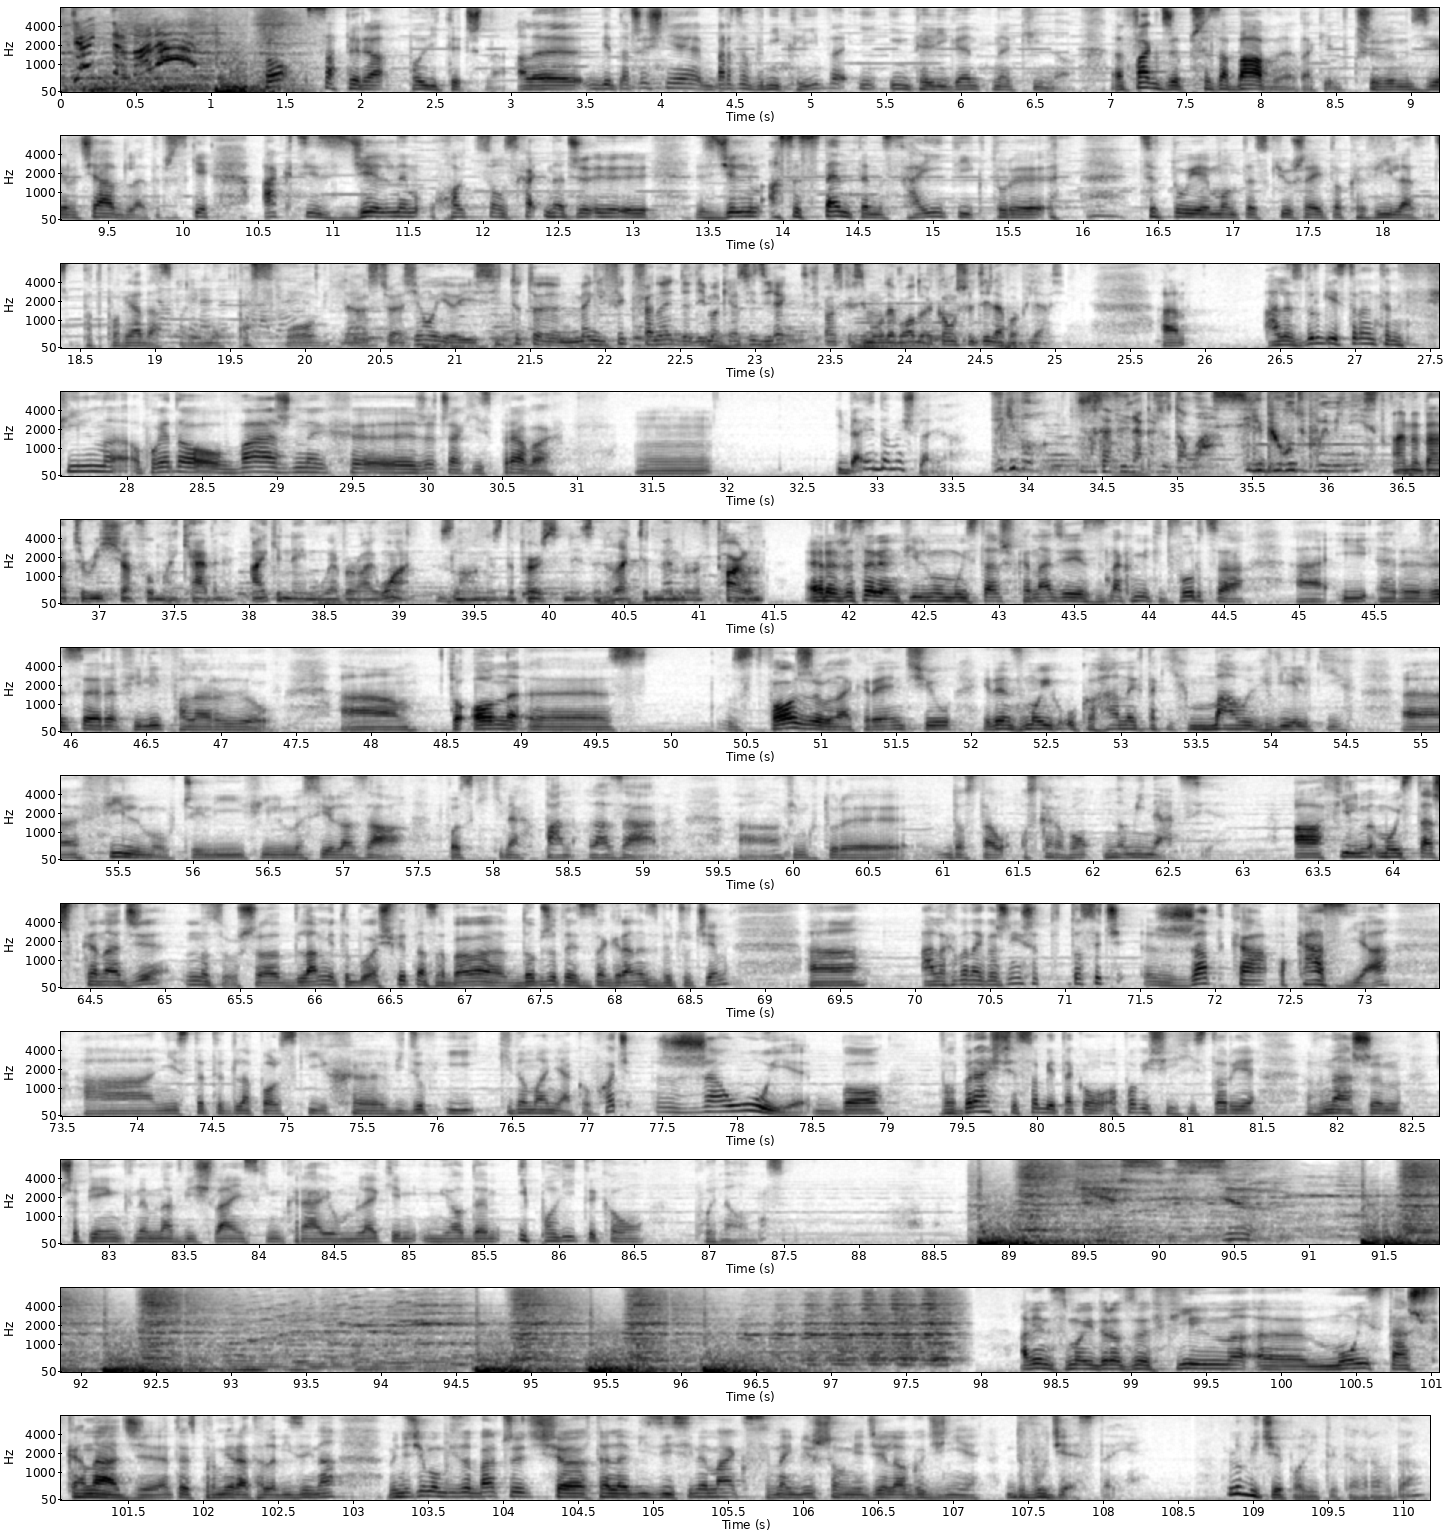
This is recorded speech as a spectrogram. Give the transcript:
Gang de malades! To satyra polityczna, ale jednocześnie bardzo wnikliwe i inteligentne kino. Fakt, że przezabawne, takie w krzywym zwierciadle, te wszystkie akcje z dzielnym uchodźcą, z, Ha- znaczy yy, yy, z dzielnym asystentem z Haiti, który cytuje Montesquieu'a i Tocqueville'a, znaczy podpowiada swojemu posłowi. Dans la situation, il y a ici toute une magnifique fenêtre de démocratie directe. Je pense que c'est mon devoir de consulter la population. A- Ale z drugiej strony ten film opowiada o ważnych e, rzeczach i sprawach i daje do myślenia. Vous avez un appel d'Ottawa. C'est le bureau du premier ministre. I'm about to reshuffle my cabinet. I can name whoever I want, as long as the person is an elected member of parliament. Reżyserem filmu Mój staż w Kanadzie jest znakomity twórca a, i reżyser Philippe Falardeau. To on e, stworzył, nakręcił jeden z moich ukochanych takich małych, wielkich e, filmów, czyli film Monsieur Lazare, w polskich kinach Pan Lazar. Film, który dostał Oscarową nominację. A film Mój staż w Kanadzie? No cóż, dla mnie to była świetna zabawa, dobrze to jest zagrane z wyczuciem, ale chyba najważniejsze to dosyć rzadka okazja, a niestety dla polskich e, widzów i kinomaniaków. Choć żałuję, bo wyobraźcie sobie taką opowieść i historię w naszym przepięknym, nadwiślańskim kraju, mlekiem i miodem i polityką płynącym. A więc, moi drodzy, film e, Mój staż w Kanadzie, to jest premiera telewizyjna, będziecie mogli zobaczyć e, w telewizji Cinemax w najbliższą niedzielę o godzinie 20. Lubicie politykę, prawda?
